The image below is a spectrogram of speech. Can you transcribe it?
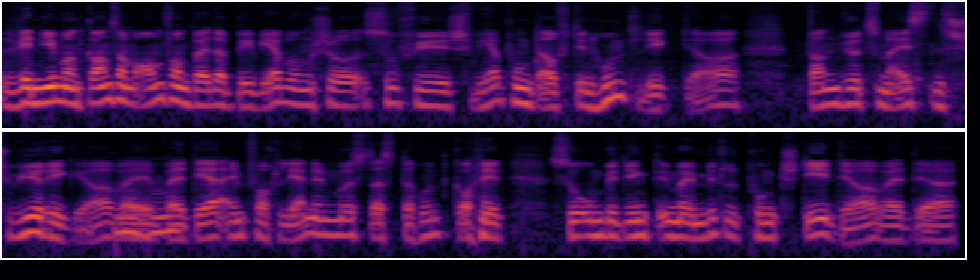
wenn jemand ganz am Anfang bei der Bewerbung schon so viel Schwerpunkt auf den Hund legt, ja, dann wird es meistens schwierig, ja, weil, mhm. weil der einfach lernen muss, dass der Hund gar nicht so unbedingt immer im Mittelpunkt steht, ja, weil der,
